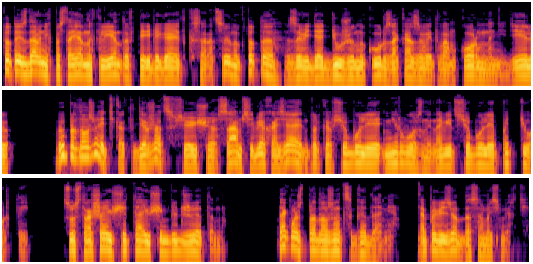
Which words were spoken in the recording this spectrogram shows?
Кто-то из давних постоянных клиентов перебегает к сарацину, кто-то, заведя дюжину кур, заказывает вам корм на неделю, вы продолжаете как-то держаться, все еще сам себе хозяин, только все более нервозный, на вид все более потертый, с устрашающе тающим бюджетом. Так может продолжаться годами, а повезет до самой смерти.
